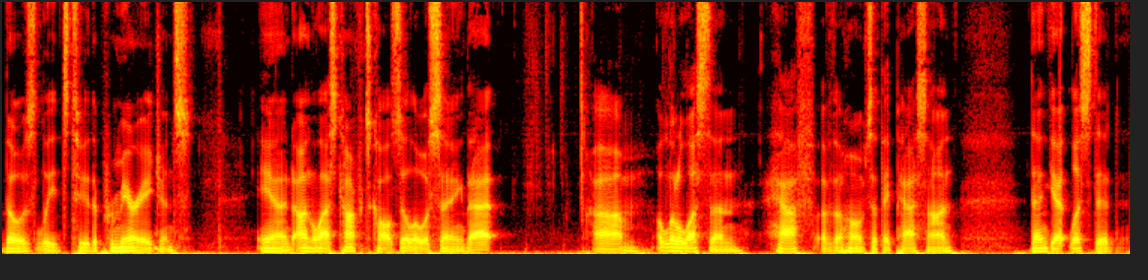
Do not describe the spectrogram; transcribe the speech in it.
those leads to the premier agents. And on the last conference call, Zillow was saying that um, a little less than half of the homes that they pass on then get listed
